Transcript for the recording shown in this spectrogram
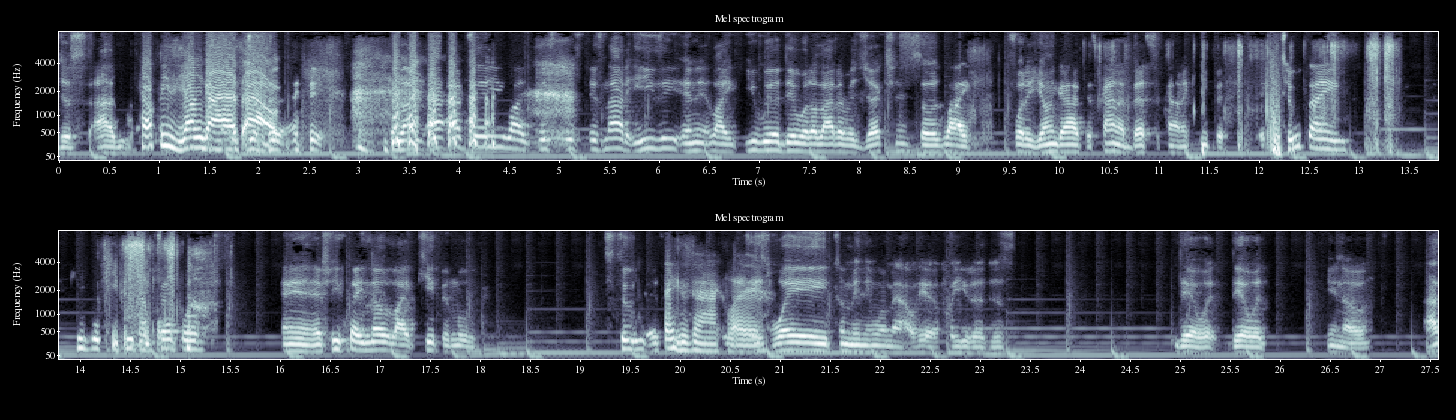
Just I Help these young guys out. like I, I tell you, like it's, it's it's not easy, and it like you will deal with a lot of rejection. So it's like for the young guys, it's kind of best to kind of keep it it's two things. Keep it Keep it simple. simple, and if she say no, like keep it moving. It's too. It's, Exactly. it's way too many women out here for you to just deal with deal with you know i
